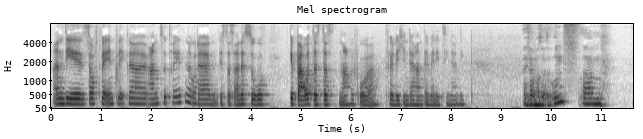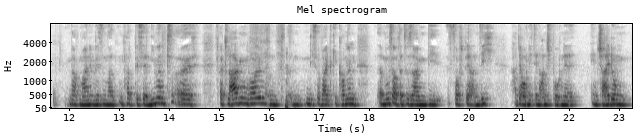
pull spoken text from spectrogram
an die Softwareentwickler ranzutreten? Oder ist das alles so gebaut, dass das nach wie vor völlig in der Hand der Mediziner liegt? Ich sag mal so, also uns, ähm, nach meinem Wissen, hat, hat bisher niemand äh, verklagen wollen und äh, nicht so weit gekommen. Man muss auch dazu sagen, die Software an sich hat ja auch nicht den Anspruch, eine Entscheidung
